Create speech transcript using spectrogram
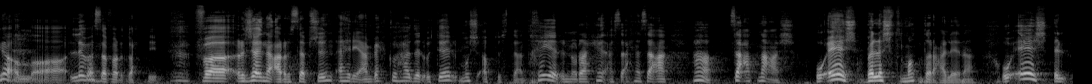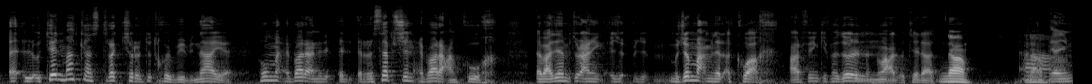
يا الله ليه ما سافرت وحدي؟ فرجعنا على ال reception أهلي عم بيحكوا هذا الأوتيل مش up to standard تخيل إنه رايحين هسه إحنا ساعة ها ساعة 12 وإيش؟ بلشت تمطر علينا. وإيش؟ ال- الأوتيل ما كان structure تدخل ببنايه هم عبارة عن ال- ال- ال reception عبارة عن كوخ. بعدين بتقول يعني مجمع من الأكواخ. عارفين كيف هدول انواع الأوتيلات؟ نعم. آه. نعم. يعني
